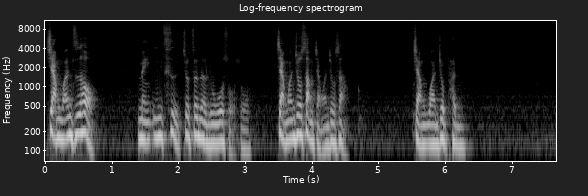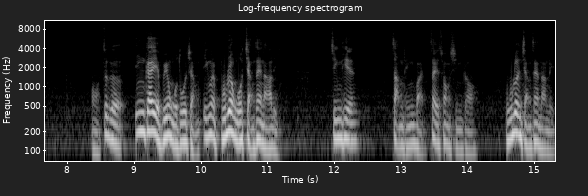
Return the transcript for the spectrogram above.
讲完之后，每一次就真的如我所说，讲完就上，讲完就上，讲完就喷。哦，这个应该也不用我多讲，因为不论我讲在哪里，今天涨停板再创新高，不论讲在哪里。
